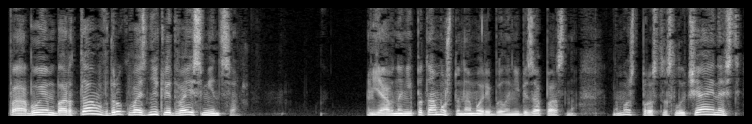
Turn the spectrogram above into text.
По обоим бортам вдруг возникли два эсминца — Явно не потому, что на море было небезопасно, но, может, просто случайность,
